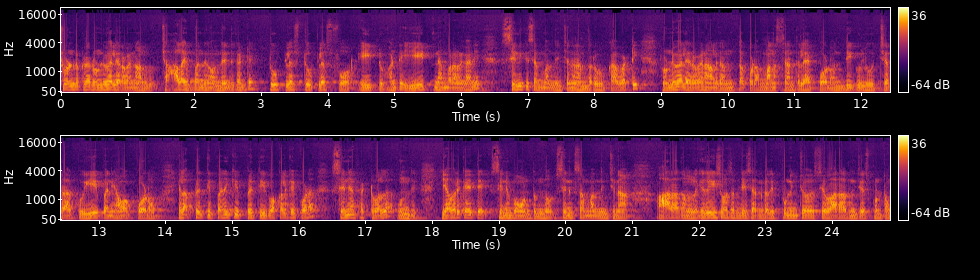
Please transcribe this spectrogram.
చూడండి ఇక్కడ రెండు వేల ఇరవై నాలుగు. చాలా ఇబ్బందిగా ఉంది. ఎందుకంటే two plus two plus four eight అంటే ఎయిట్ నెంబర్ అనగానే శనికి సంబంధించిన నెంబరు. కాబట్టి రెండు వేల ఇరవై నాలుగు అంతా కూడా మనశ్శాంతి లేకపోవడం దిగులు చిరాకు ఏ పని అవ్వకపోవడం ఇలా ప్రతి పనికి ప్రతి ఒక్కరికి కూడా శని ఎఫెక్ట్ వల్ల ఉంది. ఎవరికైతే శని బాగుంటుందో శనికి సంబంధించిన ఆరాధనలు. ఏదో ఈ సంవత్సరం చేశారు కదా ఇప్పటి నుంచో శివారాధన చేసుకుంటాం.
